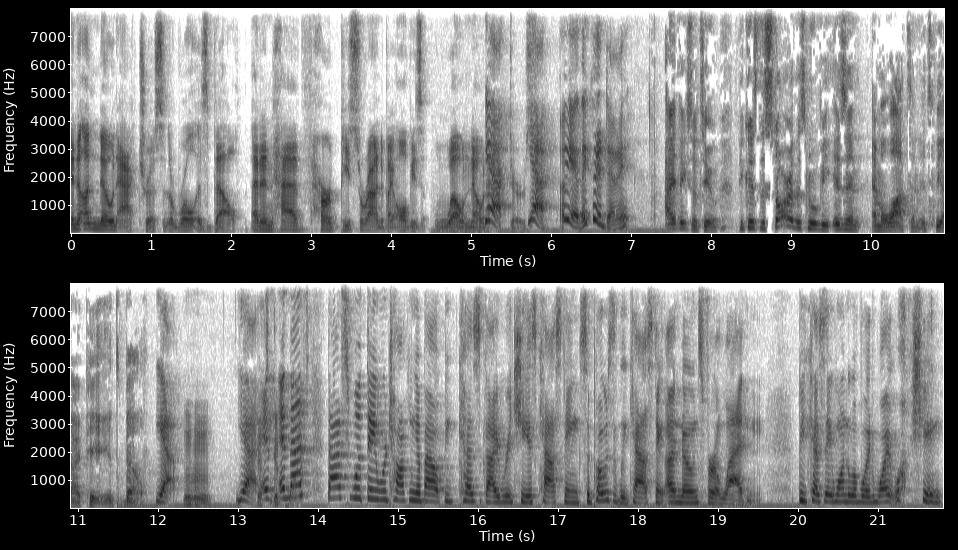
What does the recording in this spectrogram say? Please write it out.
an unknown actress in the role as Belle, and then have her be surrounded by all these well known Yeah. actors? Yeah. Oh, yeah, they could have done it. I think so too. Because the star of this movie isn't Emma Watson, it's the IP, it's Belle. Yeah. Mm-hmm. Yeah, That's and, and that's that's what they were talking about because Guy Ritchie is casting, supposedly casting unknowns for Aladdin because they want to avoid whitewashing.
